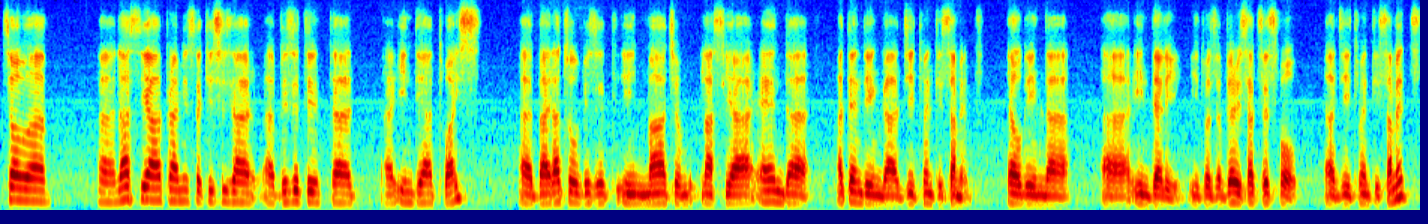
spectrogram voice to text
So uh, uh, last year, Prime Minister Kishida uh, visited India twice, Uh, bilateral visit in March of last year, and uh, attending uh, G20 summit held in uh, in Delhi. It was a very successful G20 summit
